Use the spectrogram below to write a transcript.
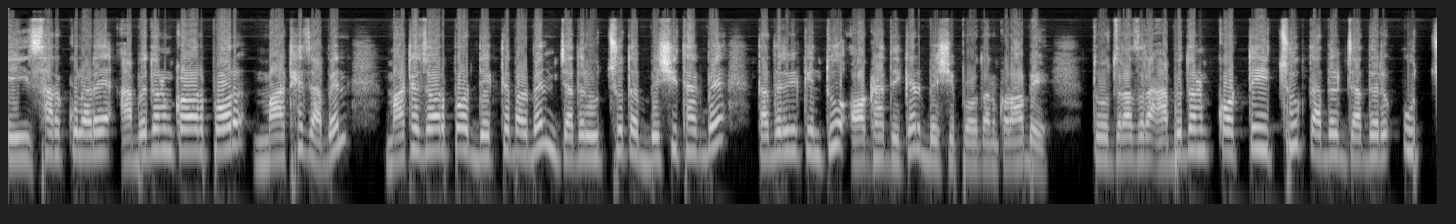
এই সার্কুলারে আবেদন করার পর মাঠে যাবেন, মাঠে যাওয়ার পর দেখতে পারবেন যাদের উচ্চতা বেশি থাকবে, তাদেরকে কিন্তু অগ্রাধিকার বেশি প্রদান করা হবে। তো যারা যারা আবেদন করতে ইচ্ছুক, তাদের, যাদের উচ্চ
